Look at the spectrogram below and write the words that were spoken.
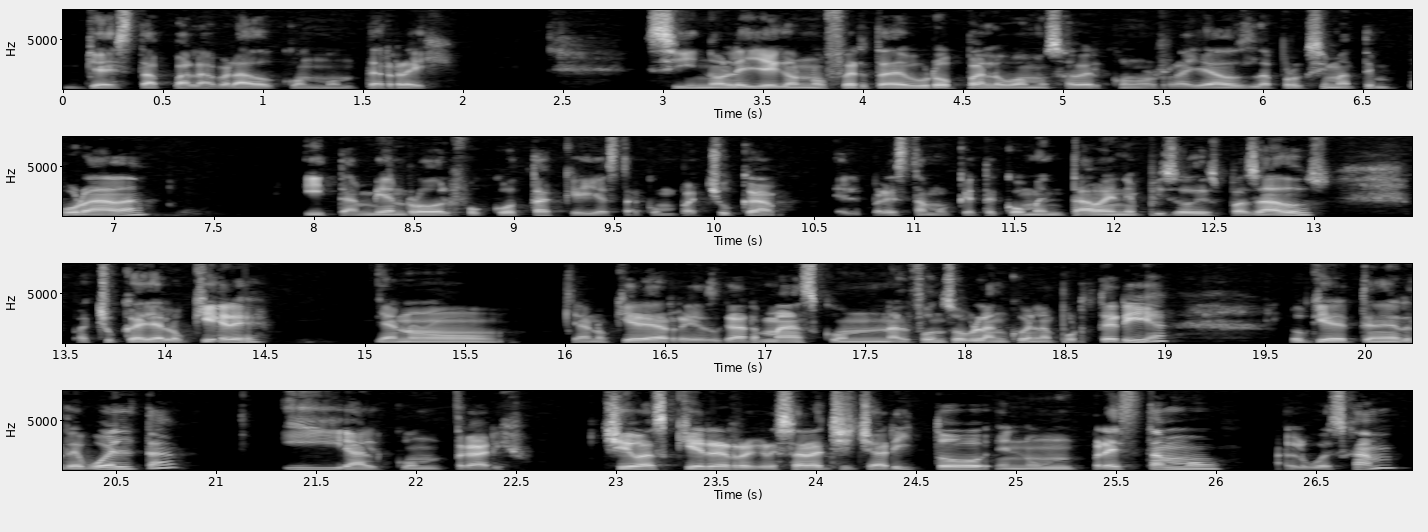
ya está palabrado con Monterrey. Si no le llega una oferta de Europa, lo vamos a ver con los Rayados la próxima temporada. Y también Rodolfo Cota, que ya está con Pachuca, el préstamo que te comentaba en episodios pasados. Pachuca ya lo quiere, ya no, ya no quiere arriesgar más con Alfonso Blanco en la portería, lo quiere tener de vuelta y al contrario, Chivas quiere regresar a Chicharito en un préstamo al West Ham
